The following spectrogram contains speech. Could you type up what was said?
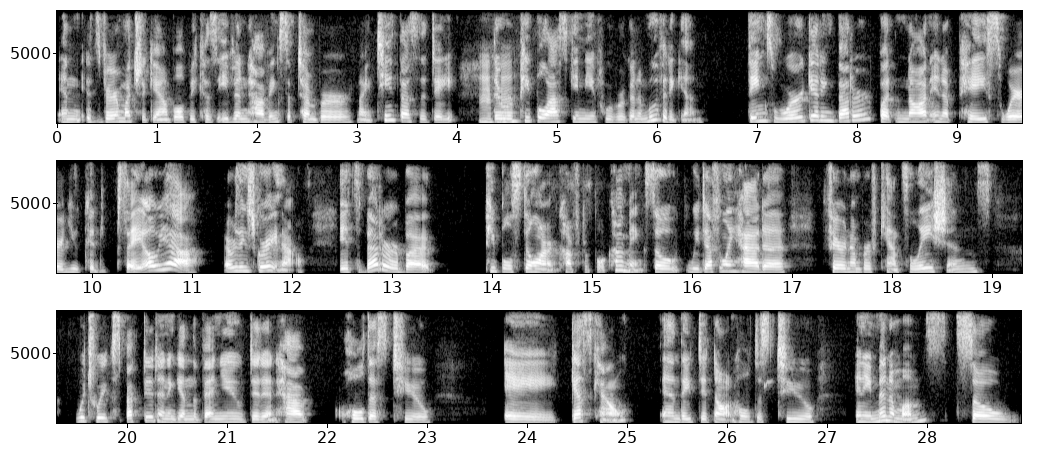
and it's very much a gamble because even having September 19th as the date, mm-hmm. there were mm-hmm. people asking me if we were going to move it again. Things were getting better, but not in a pace where you could say, oh, yeah, everything's great now. It's better, but people still aren't comfortable coming. So we definitely had a fair number of cancellations, which we expected. And again, the venue didn't have hold us to a guest count and they did not hold us to any minimums. So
